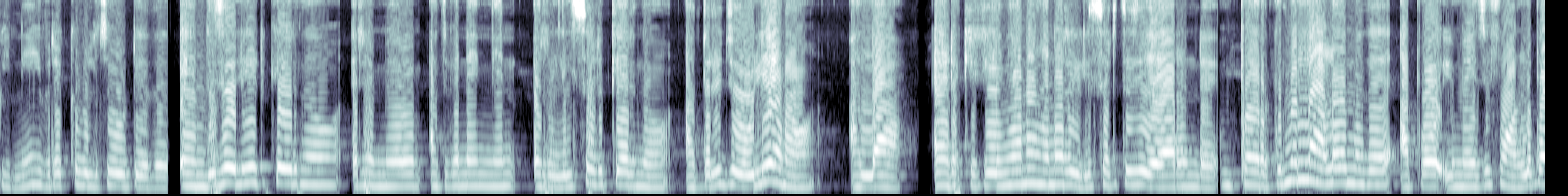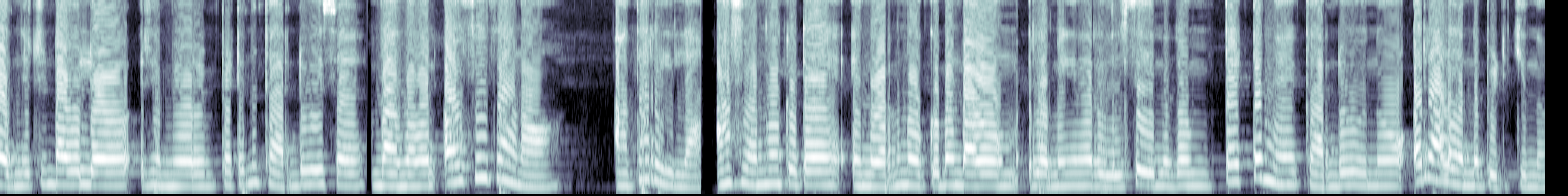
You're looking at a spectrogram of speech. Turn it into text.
പിന്നെ ഇവരൊക്കെ വിളിച്ചു കൂട്ടിയത്. എന്ത് ജോലി എടുക്കായിരുന്നു രമ്യ അത് പിന്നെ ഞാൻ റീൽസ് എടുക്കായിരുന്നു അതൊരു ജോലിയാണോ? അല്ല ഇടയ്ക്കൊക്കെ ഞാൻ അങ്ങനെ റീൽസ് എടുത്ത് ചെയ്യാറുണ്ട്. പുറത്തുനിന്നല്ല ആൾ വന്നത് അപ്പോ ഇമേജ് ഫോണിൽ പതിഞ്ഞിട്ടുണ്ടാവുമല്ലോ രമ്യ പെട്ടെന്ന് കറണ്ട് പോയി സർ വന്നവൻ ഓഫ് ചെയ്താണോ അതറിയില്ല. ആ ഫോൺ നോക്കട്ടെ എന്ന് പറഞ്ഞ് നോക്കുമ്പോ ഉണ്ടാവും രമ്യ ഇങ്ങനെ റീൽസ് ചെയ്യുന്നതും പെട്ടെന്ന് കറണ്ട് പോകുന്നു. ഒരാൾ വന്ന് പിടിക്കുന്നു.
